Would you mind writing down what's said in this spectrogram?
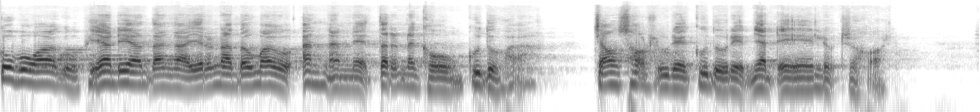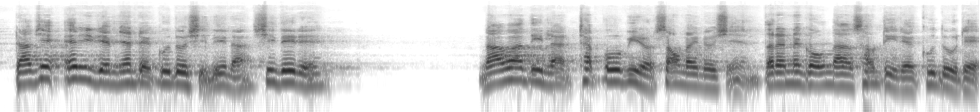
ကိုယ်ဘဝကိုဖရာတရားတန်ခါယရဏသုံးပါးကိုအနှံတဲ့တရဏခုံကုသိုလ်ဟာကျောင်းဆောက်လှူတဲ့ကုသိုလ်တွေမြတ်တယ်လို့သူဟောတယ်ဒါဖြင့်အဲ့ဒီတဲ့မြတ်တဲ့ကုသိုလ်ရှိသေးလားရှိသေးတယ် ငါးပါးသီလထပ်ပိုးပြီးတော့စောင့်လိုက်လို့ရှိရင်တရဏဂုံသာစောင့်တည်တဲ့ကုသိုလ်တဲ့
